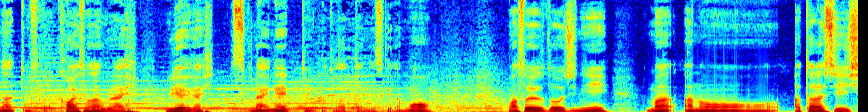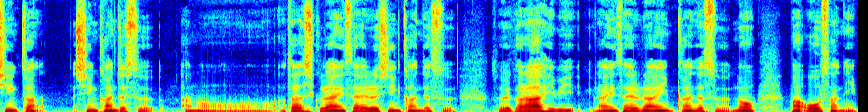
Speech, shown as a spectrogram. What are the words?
なんていうんですか、かわいそうなぐらい 売り上げが少ないねっていうことだったんですけども、まあ、それと同時に、まあ、あの新しい新患、新患者数、あのー、新しく来院される新患者数、それから日々来院される来院患者数の、まあ、多さに、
